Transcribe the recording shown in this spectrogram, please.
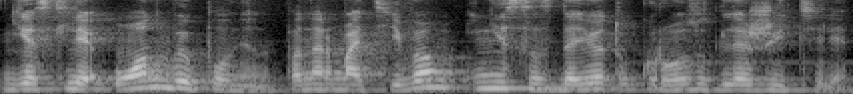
если он выполнен по нормативам и не создает угрозу для жителей.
